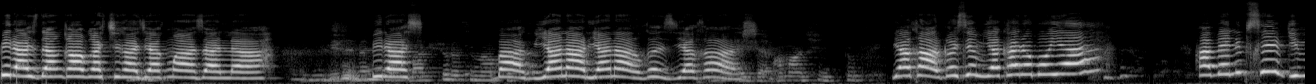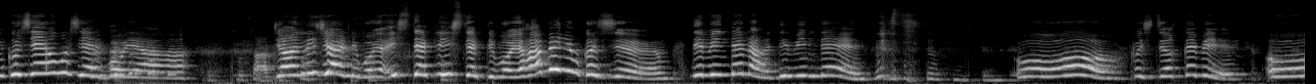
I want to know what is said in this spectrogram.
Birazdan kavga çıkacak maazallah. Biraz bak yanar yanar kız yakar. Yakar kızım yakar o boya. Ha benim sevgim güzel güzel boya. Canlı canlı boya istekli istekli boya ha benim kızım. Dibinden ha dibinden. Oo fıstık gibi. Oo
